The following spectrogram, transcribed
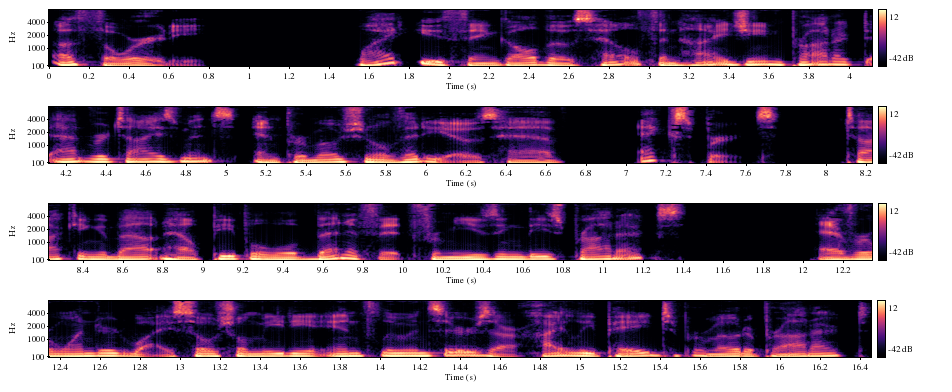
Authority. Why do you think all those health and hygiene product advertisements and promotional videos have experts talking about how people will benefit from using these products? Ever wondered why social media influencers are highly paid to promote a product,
